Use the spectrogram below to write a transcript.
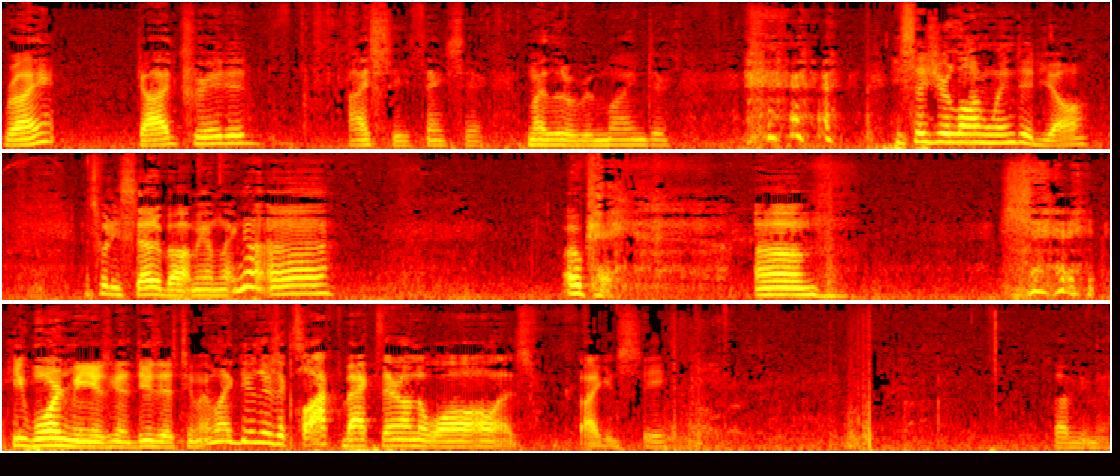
right? God created. I see. Thanks, there. My little reminder. he says you're long-winded, y'all. That's what he said about me. I'm like, uh-uh. Okay. Um, he warned me he was going to do this to me. I'm like, dude, there's a clock back there on the wall. That's I can see. Love you, man.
